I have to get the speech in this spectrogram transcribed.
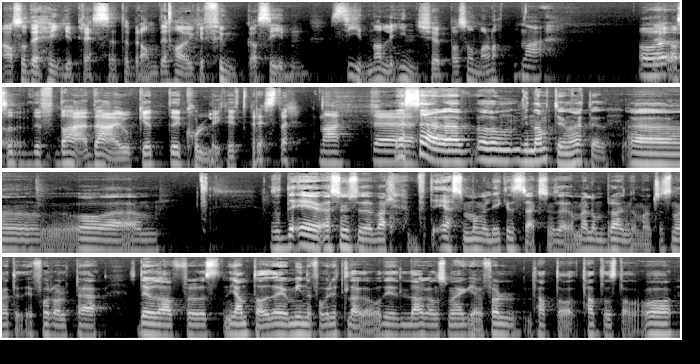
Altså Det høye presset til Brann Det har jo ikke funka siden, siden alle innkjøp av sommeren 18. Nei. Og, Det, altså, det, det, er, det er jo ikke et kollektivt press der. Nei, det, Jeg ser eh, altså, Vi nevnte United, Uh, og um, altså, det er, jo- Jeg syns det, det er så mange likhetstrekk mellom Brann og Manchester United i forhold til Det er jo da, for å gjenta det, det er jo mine favorittlag, da, og de lagene som jeg følger tettest. Da. Og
